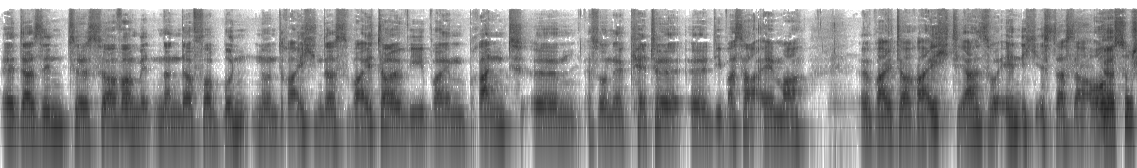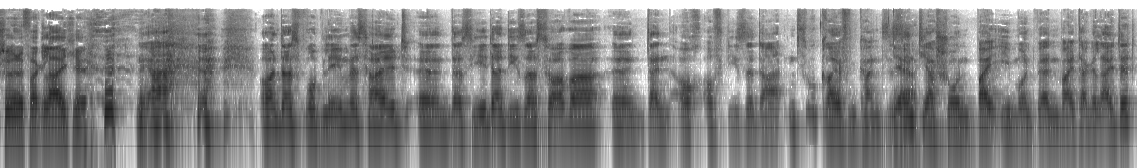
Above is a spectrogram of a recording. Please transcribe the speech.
Äh, da sind äh, Server miteinander verbunden und reichen das weiter wie beim Brand ähm, so eine Kette, die Wassereimer weiterreicht. Ja, so ähnlich ist das da auch. Du hast so schöne Vergleiche. ja, und das Problem ist halt, dass jeder dieser Server dann auch auf diese Daten zugreifen kann. Sie ja. sind ja schon bei ihm und werden weitergeleitet.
